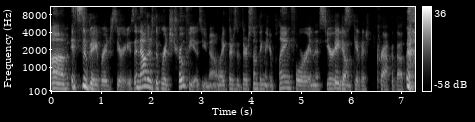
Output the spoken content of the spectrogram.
um it's the bay bridge series and now there's the bridge trophy as you know like there's a, there's something that you're playing for in this series They don't give a crap about that.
